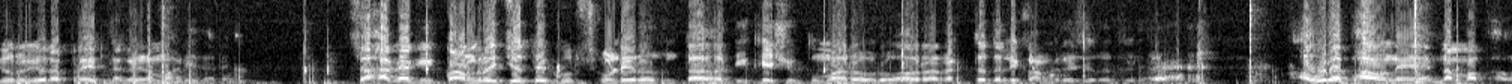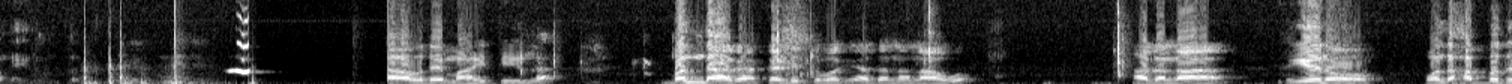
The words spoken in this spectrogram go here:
ಇವರು ಇವರ ಪ್ರಯತ್ನಗಳನ್ನ ಮಾಡಿದ್ದಾರೆ. ಸೊ ಹಾಗಾಗಿ ಕಾಂಗ್ರೆಸ್ ಜೊತೆ ಗುರುಸ್ಕೊಂಡಿರೋದಂತಹ ಡಿ ಕೆ ಶಿವಕುಮಾರ್ ಅವರು ಅವರ ರಕ್ತದಲ್ಲಿ ಕಾಂಗ್ರೆಸ್ ಇರೋದ್ರಿಂದ ಅವರ ಭಾವನೆ ನಮ್ಮ ಭಾವನೆ ಇರುವಂಥದ್ದು. ಯಾವುದೇ ಮಾಹಿತಿ ಇಲ್ಲ. ಬಂದಾಗ ಖಂಡಿತವಾಗಿ ಅದನ್ನು ನಾವು ಅದನ್ನ ಏನು ಒಂದು ಹಬ್ಬದ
